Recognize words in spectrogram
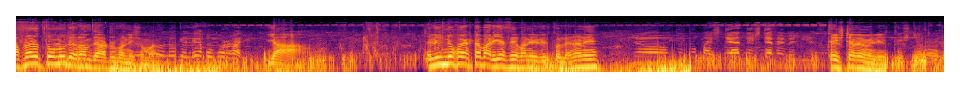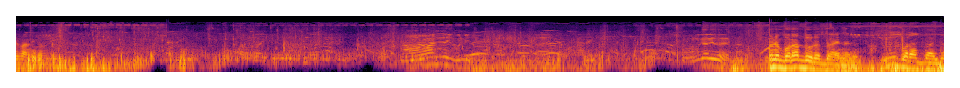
আপনারও তো অনু দেখলাম যে আটুর পানির সমান ইয়া। তাহলে ইন্য কয়েকটা বাড়ি আছে পানির তলে না নি? তেইশটা ফ্যামিলি তেইশটা ফ্যামিলি পানি মানে বরাদ দৌড়াত দেয় না নি। কি করার দায়িত্ব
